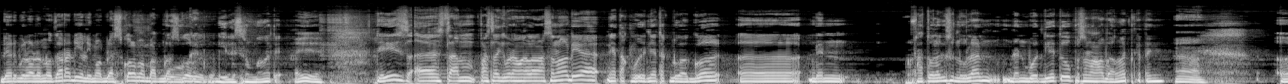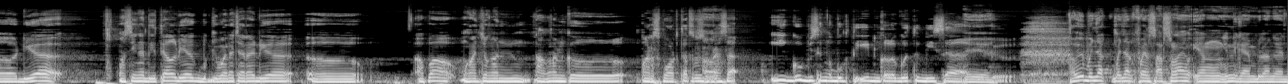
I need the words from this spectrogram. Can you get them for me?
Derby London Utara dia 15 gol sama 14 gol gitu. Gila serem banget ya. Iya. Jadi eh, setelah pas lagi pertama kali lawan Arsenal dia nyetak nyetak 2 gol eh, dan satu lagi sundulan dan buat dia tuh personal banget katanya. Heeh. Eh, dia masih ingat detail dia bagaimana cara dia eh, apa mengacungkan tangan ke para supporter terus merasa ih gue bisa ngebuktiin kalau gue tuh bisa Iya. gitu. Tapi banyak banyak fans Arsenal yang ini kan bilang kan,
